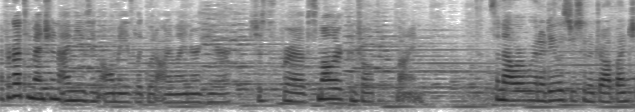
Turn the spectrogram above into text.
I forgot to mention I'm using Almay's liquid eyeliner here, just for a smaller controlled line. So now what we're going to do is just going to draw a bunch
